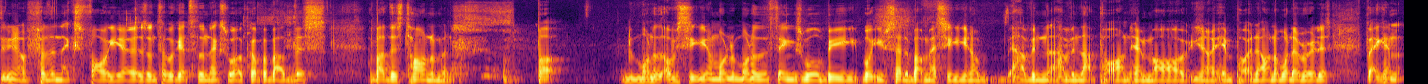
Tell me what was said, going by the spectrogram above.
you know, for the next four years until we get to the next World Cup about this about this tournament. But one of the, obviously, you know, one, one of the things will be what you said about Messi, you know, having having that put on him, or you know, him putting it on, or whatever it is. But again,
